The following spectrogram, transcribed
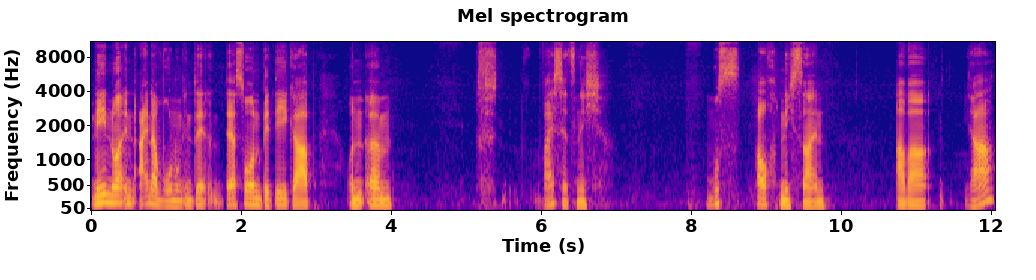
nee, nur in einer Wohnung, in der, der es so ein BD gab. Und ähm, weiß jetzt nicht. Muss auch nicht sein. Aber ja,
